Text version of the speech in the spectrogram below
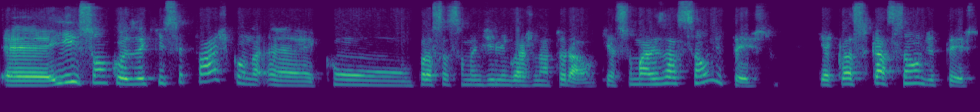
É, e isso é uma coisa que se faz com, é, com processamento de linguagem natural, que é sumarização de texto, que é classificação de texto.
